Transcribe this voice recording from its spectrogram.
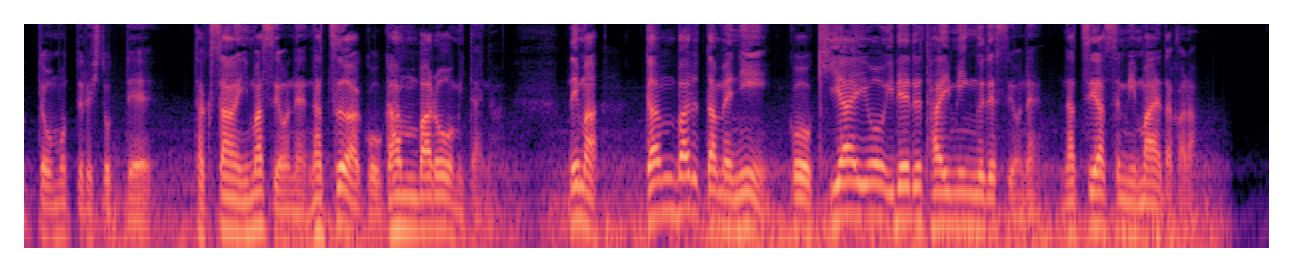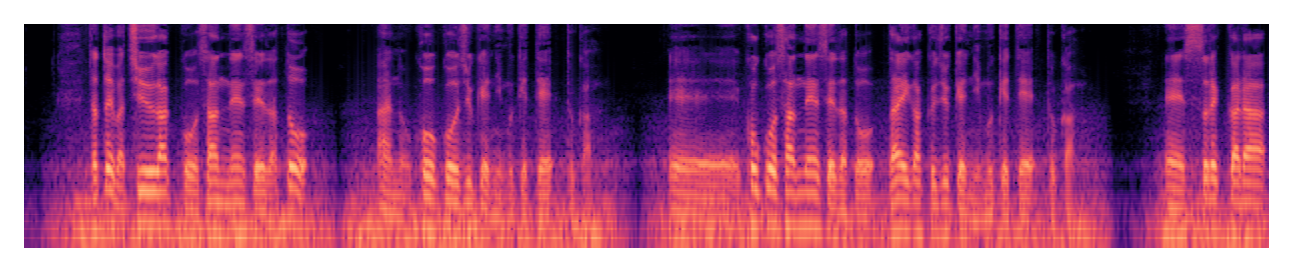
うって思ってる人ってたくさんいますよね。夏はこう頑張ろうみたいな。で、今、頑張るために、こう気合を入れるタイミングですよね。夏休み前だから。例えば中学校3年生だと、あの、高校受験に向けてとか、えー、高校3年生だと大学受験に向けてとか、えー、それから、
